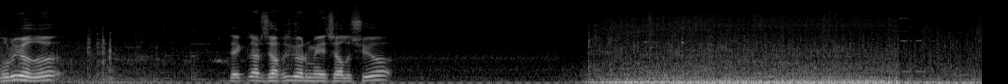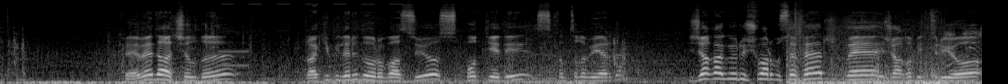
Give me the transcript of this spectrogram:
vuruyordu. Tekrar Jack'ı görmeye çalışıyor. PV de açıldı. Rakip ileri doğru basıyor. Spot yedi. Sıkıntılı bir yerde. Jaga görüş var bu sefer ve Jaga bitiriyor.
